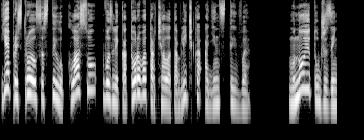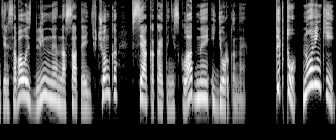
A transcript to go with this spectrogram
Я пристроился с тылу к классу, возле которого торчала табличка 11 В. Мною тут же заинтересовалась длинная носатая девчонка, вся какая-то нескладная и дерганая. Ты кто, новенький?»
